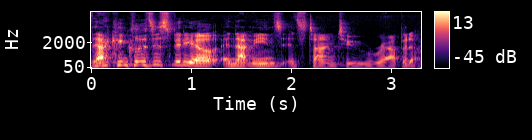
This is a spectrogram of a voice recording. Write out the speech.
That concludes this video, and that means it's time to wrap it up.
